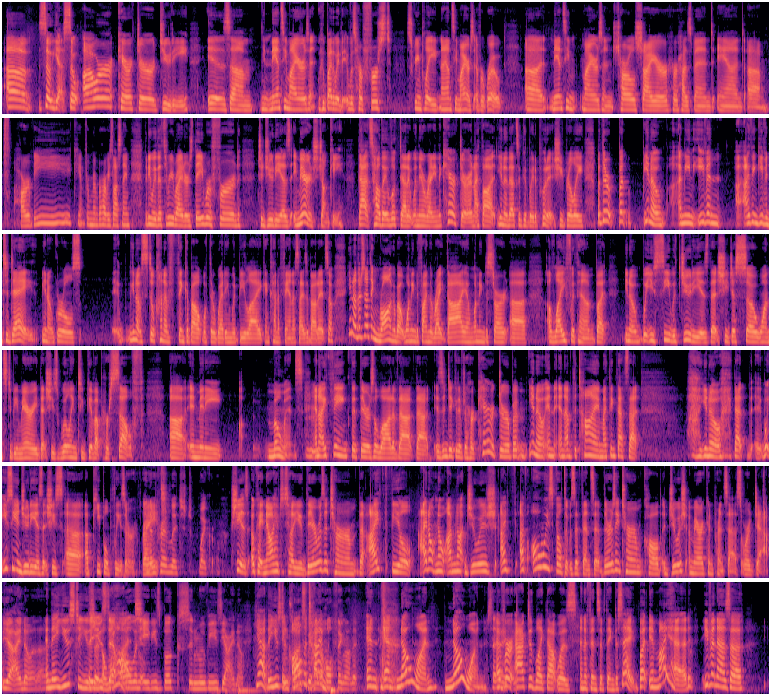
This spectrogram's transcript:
um. so yes, so our character Judy is um, Nancy Meyers, who, by the way, it was her first screenplay Nancy Meyers ever wrote. Uh, Nancy Meyers and Charles Shyer, her husband, and um, Harvey, can't remember Harvey's last name, but anyway, the three writers they referred to Judy as a marriage junkie. That's how they looked at it when they were writing the character, and I thought, you know, that's a good way to put it. She really, but there, but you know, I mean, even I I think even today, you know, girls you know, still kind of think about what their wedding would be like and kind of fantasize about it. So, you know, there's nothing wrong about wanting to find the right guy and wanting to start uh, a life with him. But, you know, what you see with Judy is that she just so wants to be married that she's willing to give up herself uh, in many uh, moments. And I think that there's a lot of that that is indicative to her character, but, you know, and, and of the time, I think that's that you know that eh, what you see in Judy is that she's a, a people pleaser, And right? a privileged white girl. She is. Okay, now I have to tell you there was a term that I feel I don't know, I'm not Jewish. I I've always felt it was offensive. There is a term called a Jewish American princess or a Jap. Yeah, I know that. And they used to use they it used a it lot. all in '80s books and movies. Yeah, I know. yeah, they used In it all class, the we had a time. whole thing on it. and and no one no one Said ever anything. acted like that was an offensive thing to say but in my head even as a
